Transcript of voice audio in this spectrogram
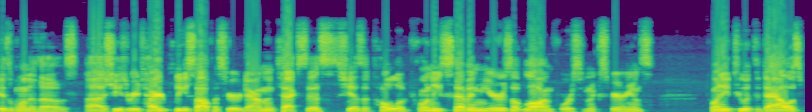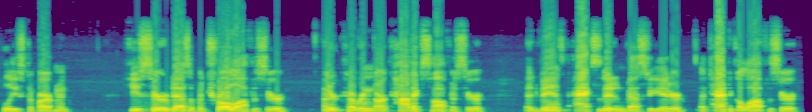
is one of those. Uh, she's a retired police officer down in Texas. She has a total of 27 years of law enforcement experience. 22 at the Dallas Police Department. She served as a patrol officer, undercover narcotics officer, advanced accident investigator, a tactical officer,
